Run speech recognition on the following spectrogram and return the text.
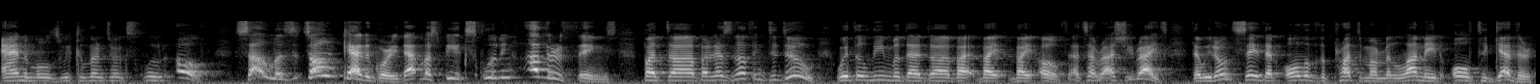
animals, we can learn to exclude oath. Salma is its own category. That must be excluding other things, but uh, but it has nothing to do with the lima that uh, by, by by oath. That's how Rashi writes that we don't say that all of the pratim are melamed all together,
